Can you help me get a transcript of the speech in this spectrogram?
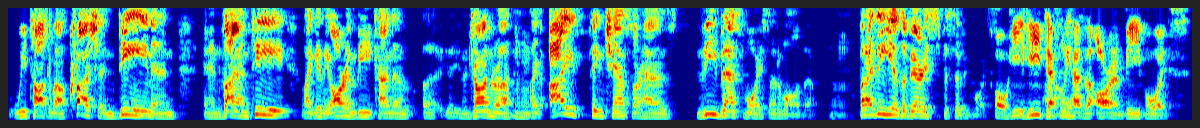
we talk about Crush and Dean and and Zion T, like in the R and B kind of uh, you know, genre. Mhm. Like I think Chancellor has the best voice out of all of them, Mhm. but I think he has a very specific voice. oh, he he definitely has an R and B voice.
